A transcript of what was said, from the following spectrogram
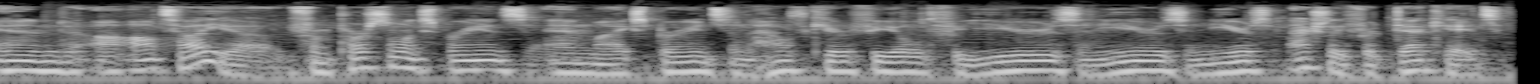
And uh, I'll tell you from personal experience and my experience in the healthcare field for years and years and years, actually for decades,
